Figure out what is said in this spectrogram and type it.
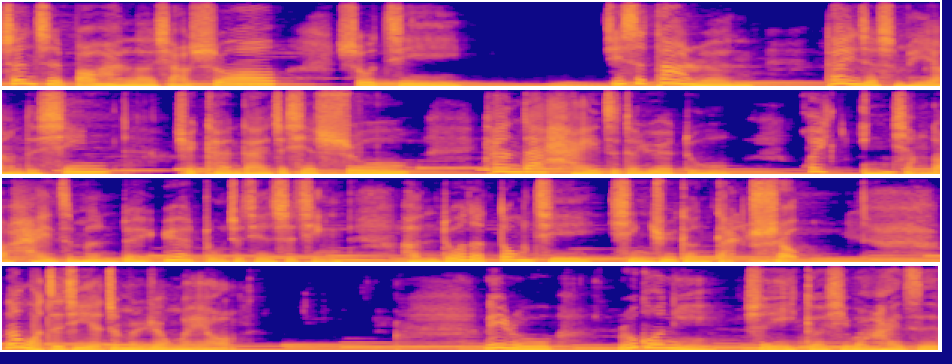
甚至包含了小说、书籍，即使大人带着什么样的心去看待这些书，看待孩子的阅读。会影响到孩子们对阅读这件事情很多的动机、兴趣跟感受。那我自己也这么认为哦。例如，如果你是一个希望孩子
